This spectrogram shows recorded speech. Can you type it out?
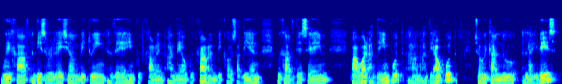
we have this relation between the input current and the output current because at the end we have the same power at the input and at the output so we can do like this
